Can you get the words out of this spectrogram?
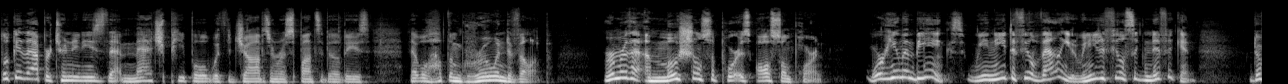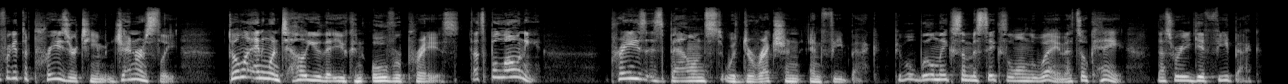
Look at the opportunities that match people with the jobs and responsibilities that will help them grow and develop. Remember that emotional support is also important. We're human beings. We need to feel valued. We need to feel significant. Don't forget to praise your team generously. Don't let anyone tell you that you can overpraise. That's baloney. Praise is balanced with direction and feedback. People will make some mistakes along the way, and that's okay. That's where you give feedback.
